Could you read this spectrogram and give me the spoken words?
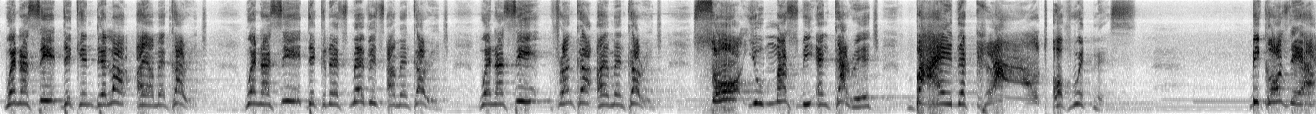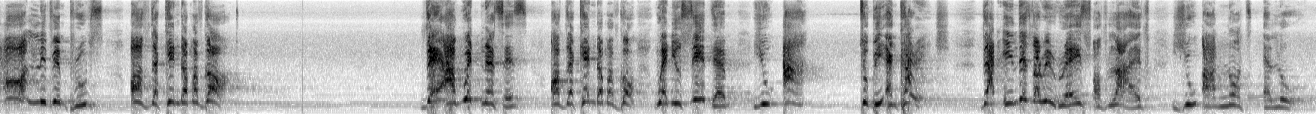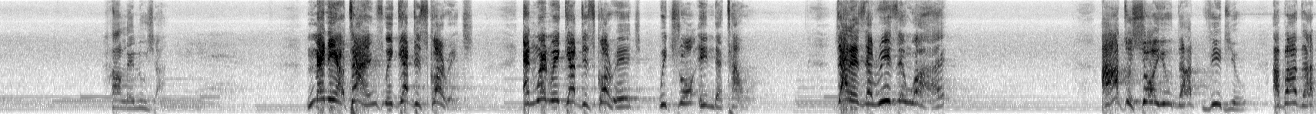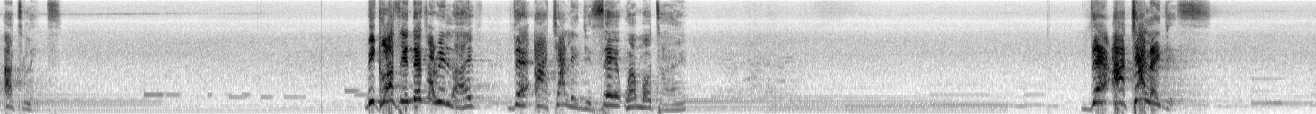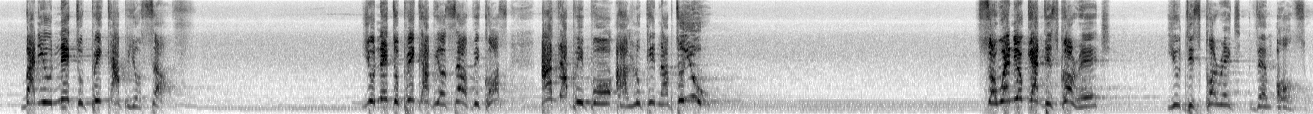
When I see Deacon Dela, I am encouraged. When I see Deaconess Mavis, I'm encouraged. when I see Franca, I am encouraged. So you must be encouraged by the crowd of witness. Because they are all living proofs of the kingdom of God. They are witnesses of the kingdom of God. When you see them, you are to be encouraged that in this very race of life, you are not alone. Hallelujah. Many a times we get discouraged. And when we get discouraged, we throw in the towel. That is the reason why I had to show you that video about that athlete. Because in this very life, there are challenges. Say it one more time. There are challenges. But you need to pick up yourself. You need to pick up yourself because other people are looking up to you. So when you get discouraged, you discourage them also.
